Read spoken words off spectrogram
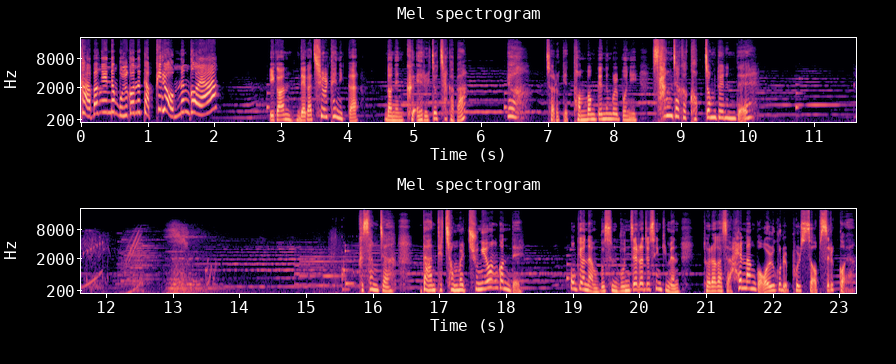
가방에 있는 물건은 다 필요 없는 거야? 이건 내가 치울 테니까 너넨 그 애를 쫓아가 봐. 휴, 저렇게 덤벙대는 걸 보니 상자가 걱정되는데. 그 상자 나한테 정말 중요한 건데. 혹여나 무슨 문제라도 생기면 돌아가서 할망구 얼굴을 볼 수 없을 거야.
